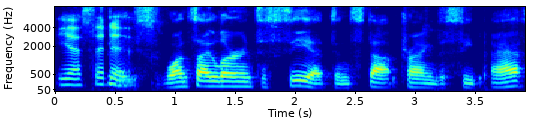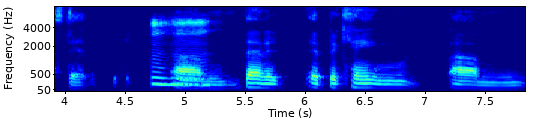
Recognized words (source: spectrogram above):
Yes, it face. is. Once I learn to see it and stop trying to see past it, mm-hmm. um, then it it became um,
